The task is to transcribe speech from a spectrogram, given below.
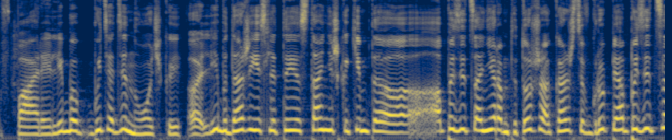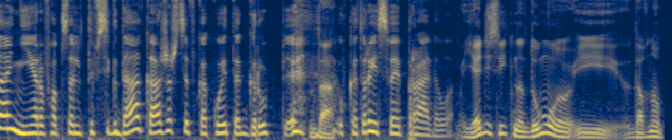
в паре, либо быть одиночкой, а, либо даже если ты станешь каким-то а, оппозиционером, ты тоже окажешься в группе оппозиционеров абсолютно. Ты всегда окажешься в какой-то группе, да. у которой есть свои правила. Я действительно думаю и давно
